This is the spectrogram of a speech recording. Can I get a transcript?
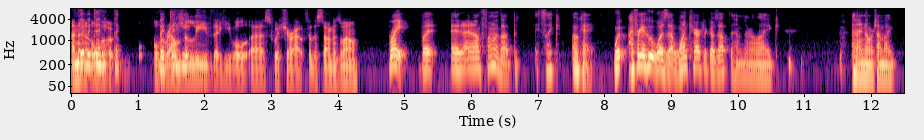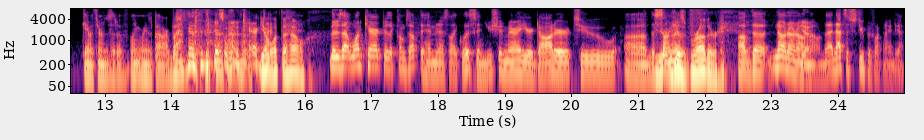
and then Yeah, all then- the but- all the realm he- believe that he will uh, switch her out for the son as well. Right. But and, and I'm fine with that. But it's like, okay, I forget who it was. That one character goes up to him. They're like, and I know we're talking about Game of Thrones instead of Link Rings of Power, but there's one character. yeah. What the hell? there's that one character that comes up to him and is like, "Listen, you should marry your daughter to uh, the You're son his of, his brother. of the no, no, no, Yeah. no. That, that's a stupid fucking idea.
